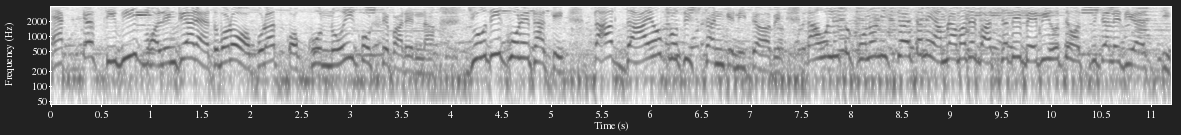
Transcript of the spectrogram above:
একটা সিভিক ভলেন্টিয়ার এত বড় অপরাধ কখনোই করতে পারেন না। যদি করে থাকে, তার দায়ও প্রতিষ্ঠানকে নিতে হবে। তাহলে তো কোনো নিশ্চয়তা নেই। আমরা আমাদের বাচ্চাদের বেবি হতে হসপিটালে দিয়ে আসছি।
